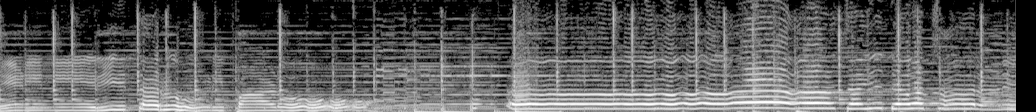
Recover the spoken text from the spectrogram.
રેણીની રીત રૂડી પાડો. ઓ, દેવ ચરણે.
